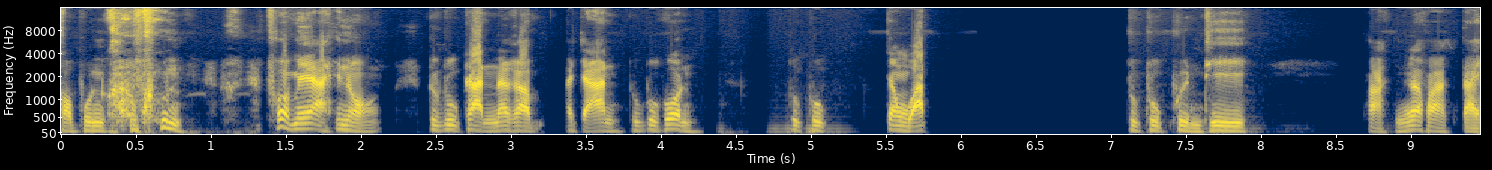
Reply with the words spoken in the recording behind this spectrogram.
ขอบคุณขอบคุณพ่อแม่ไอ้น้อง ทุกๆท่านนะครับ อาจารย์ทุกๆคน ทุกๆจังหวัด ทุกๆพื้นที่ภาคเหนือภาคใต้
